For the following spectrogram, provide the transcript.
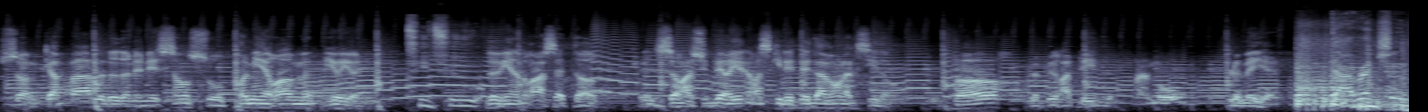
Nous sommes capables de donner naissance au premier homme bioionique. T2 deviendra cet homme. Il sera supérieur à ce qu'il était avant l'accident. Le fort, le plus rapide, un mot, le meilleur. Direction.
